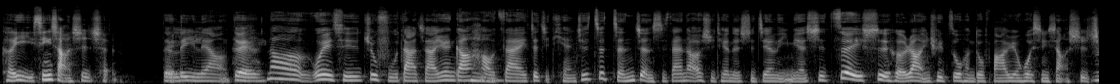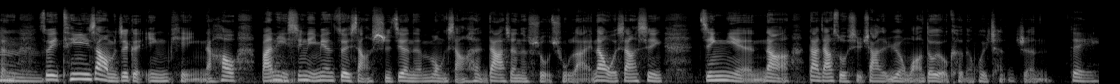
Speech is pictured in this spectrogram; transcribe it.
可以心想事成。的力量，对。那我也其实祝福大家，因为刚好在这几天，就是这整整十三到二十天的时间里面，是最适合让你去做很多发愿或心想事成。所以听一下我们这个音频，然后把你心里面最想实践的梦想很大声的说出来。那我相信今年，那大家所许下的愿望都有可能会成真。对。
